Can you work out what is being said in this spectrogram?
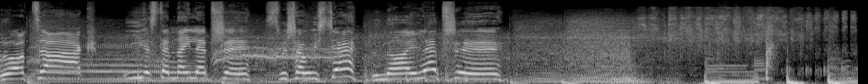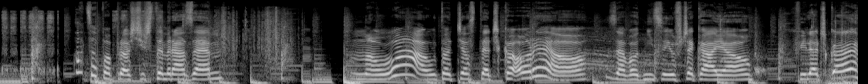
O tak! Jestem najlepszy! Słyszałyście? Najlepszy! O co poprosisz tym razem? No wow, to ciasteczko Oreo. Zawodnicy już czekają. Chwileczkę,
